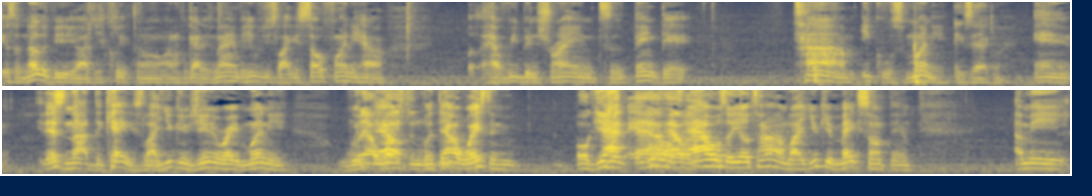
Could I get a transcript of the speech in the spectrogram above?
it's another video I just clicked on. I don't forgot his name, but he was just like, it's so funny how have we been trained to think that time equals money exactly. and that's not the case like you can generate money Without without wasting- without wasting Or giving a- you know, hours. hours of your time like you can make something i mean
